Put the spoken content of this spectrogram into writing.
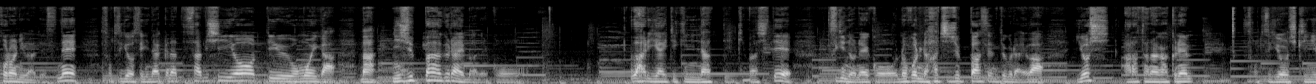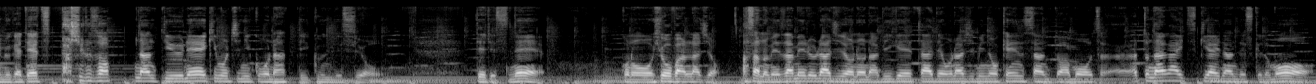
頃にはですね卒業生いなくなって寂しいよっていう思いがまあ20%ぐらいまでこう割合的になっていきまして次のねこう残りの80%ぐらいはよし新たな学年卒業式に向けて突っ走るぞなんていうね気持ちにこうなっていくんですよ。でですねこの評判ラジオ朝の目覚めるラジオのナビゲーターでおなじみのケンさんとはもうずっと長い付き合いなんですけども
